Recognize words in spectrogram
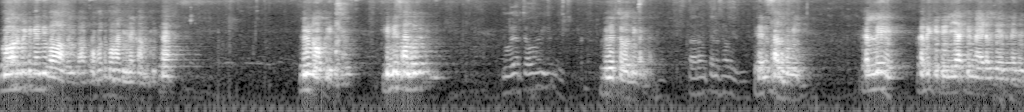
ਗਵਰਨਮੈਂਟ ਕਹਿੰਦੀ ਵਾਹ ਬਈ ਵਾਹ ਬਹੁਤ ਬਹਾਦਰੀ ਦਾ ਕੰਮ ਕੀਤਾ। ਇਹਨੂੰ ਨੌਕਰੀ ਕਿੰਨੇ ਸਾਲ ਹੋ ਗਏ? 2014 ਦੀ ਮੇਰੇ ਚੌਥ ਦੀ ਗੱਲ ਹੈ। 17 3 ਸਾਲ ਹੋ ਗਏ। ਤਿੰਨ ਸਾਲ ਹੋ ਗਏ ਕੱਲੇ ਕਦੇ ਕਿਤੇ ਲਿਆ ਕੇ ਮੈਡਲ ਦੇ ਦਿੰਦੇ ਨੇ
